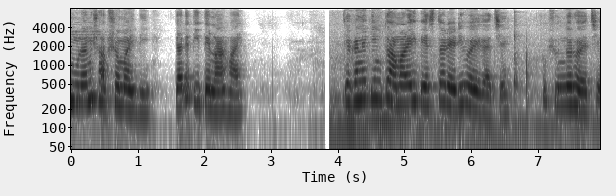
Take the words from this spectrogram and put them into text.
নুন আমি সবসময় দিই, যাতে তিতে না হয়। এখানে কিন্তু আমার এই পেস্টটা রেডি হয়ে গেছে। খুব সুন্দর হয়েছে।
